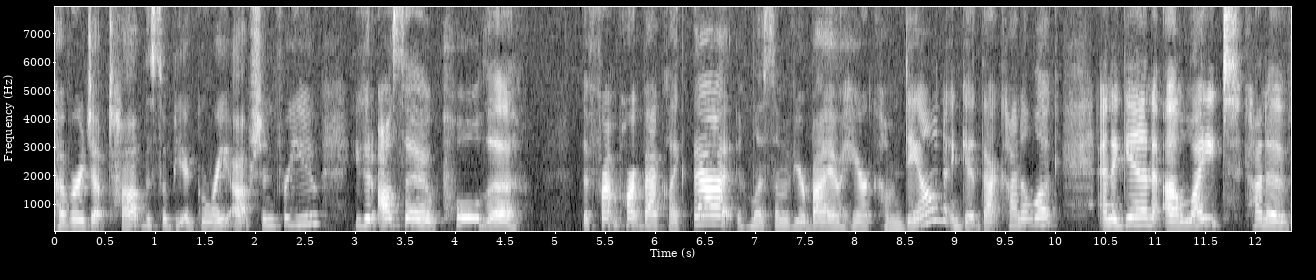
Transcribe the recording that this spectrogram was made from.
coverage up top, this would be a great option for you. You could also pull the, the front part back like that and let some of your bio hair come down and get that kind of look. And again, a light kind of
